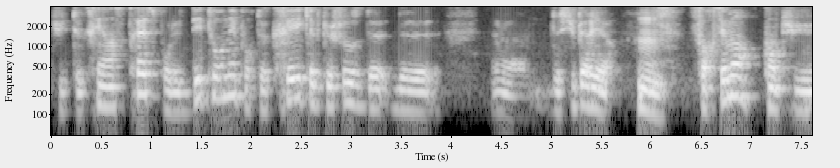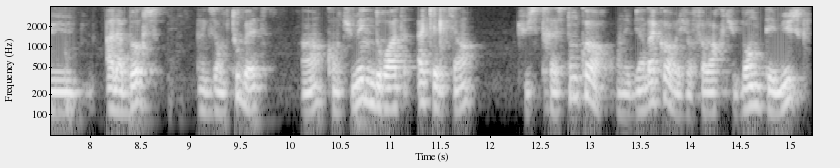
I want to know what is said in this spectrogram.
Tu te crées un stress pour le détourner, pour te créer quelque chose de, de, de supérieur. Hmm. Forcément, quand tu à la boxe, exemple tout bête Hein, quand tu mets une droite à quelqu'un, tu stresses ton corps. On est bien d'accord. Il va falloir que tu bandes tes muscles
